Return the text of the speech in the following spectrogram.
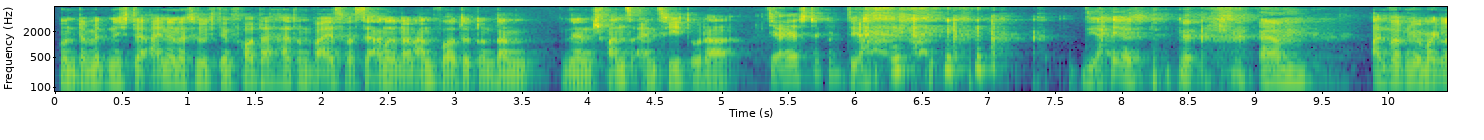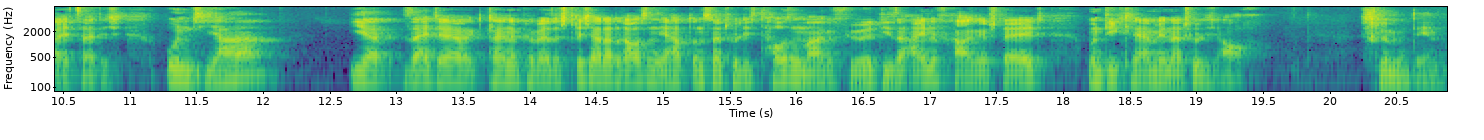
Und damit nicht der eine natürlich den Vorteil hat und weiß, was der andere dann antwortet und dann den Schwanz einzieht oder Die Eierstöcke. die, die Eierstücke, ähm, antworten wir mal gleichzeitig. Und ja, ihr seid der kleine perverse Stricher da draußen. Ihr habt uns natürlich tausendmal gefühlt diese eine Frage gestellt und die klären wir natürlich auch. Schlimm mit denen.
